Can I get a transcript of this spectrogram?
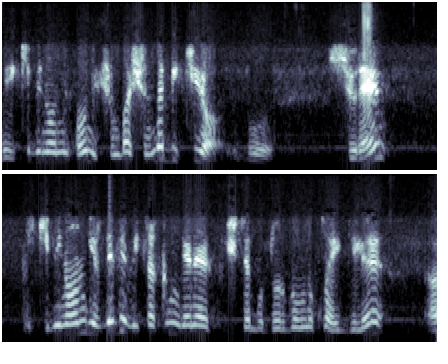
ve 2013'ün başında bitiyor bu süre. 2011'de de bir takım gene işte bu durgunlukla ilgili e,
